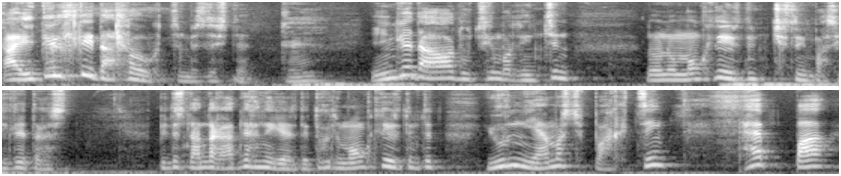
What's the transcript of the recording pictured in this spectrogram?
а эдгэрэлтийг 70% өгсөн байсан шүү. Тийм. Ингээд аваад үзэх юм бол эн чинь нөгөө Монголын эрдэмтч гэсэн бас хэлээд байгаа шүү бид нар дандаа гадных нэг ярьдаг. Тэгвэл Монголын эрдэмтэд ер нь ямар ч вакцин 50 ба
